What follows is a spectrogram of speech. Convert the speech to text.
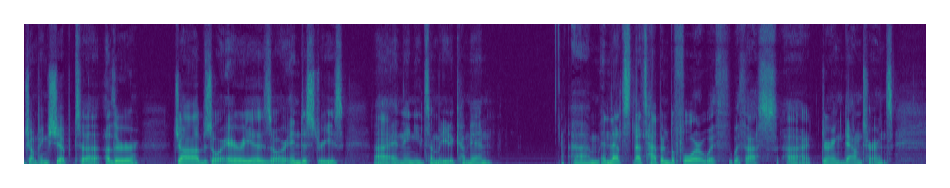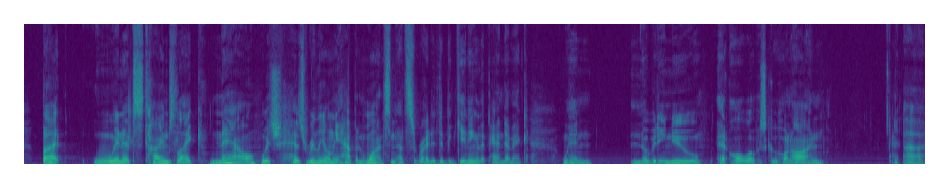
jumping ship to other jobs or areas or industries, uh, and they need somebody to come in. Um, and that's that's happened before with with us uh, during downturns, but when it's times like now, which has really only happened once, and that's right at the beginning of the pandemic, when nobody knew at all what was going on, uh,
